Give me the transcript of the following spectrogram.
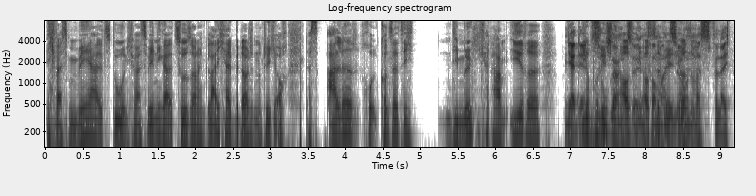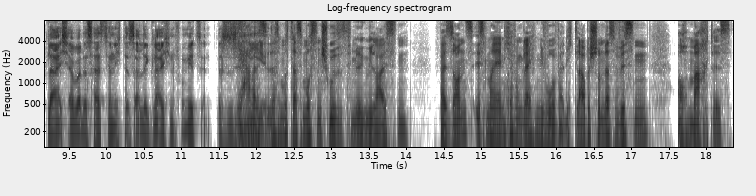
ich weiß mehr als du und ich weiß weniger als du, sondern Gleichheit bedeutet natürlich auch, dass alle grundsätzlich die Möglichkeit haben, ihre, ja, der Zugang zur Information ist vielleicht gleich, aber das heißt ja nicht, dass alle gleich informiert sind. Das ist ja, ja aber das, das, muss, das muss ein Schulsystem irgendwie leisten. Weil sonst ist man ja nicht auf dem gleichen Niveau, weil ich glaube schon, dass Wissen auch Macht ist.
